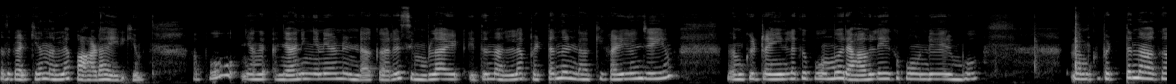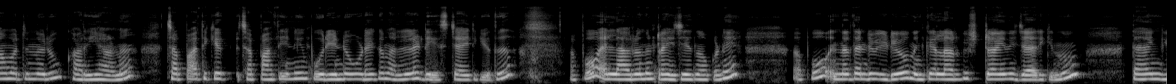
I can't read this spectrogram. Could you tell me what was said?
അത് കഴിക്കാൻ നല്ല പാടായിരിക്കും. അപ്പോൾ ഞാൻ ഞാനിങ്ങനെയാണ് ഉണ്ടാക്കാറ്. സിമ്പിളായി ഇത് നല്ല പെട്ടെന്ന് ഉണ്ടാക്കി കഴിയുകയും ചെയ്യും. നമുക്ക് ട്രെയിനിലൊക്കെ പോകുമ്പോൾ രാവിലെയൊക്കെ പോകേണ്ടി വരുമ്പോൾ നമുക്ക് പെട്ടെന്ന് ആക്കാൻ പറ്റുന്നൊരു കറിയാണ്. ചപ്പാത്തിക്ക് ചപ്പാത്തീന്റെയും പൂരീന്റെ കൂടെയൊക്കെ നല്ല ടേസ്റ്റ് ആയിരിക്കും ഇത്. അപ്പോൾ എല്ലാവരും ഒന്ന് ട്രൈ ചെയ്ത് നോക്കണേ. അപ്പോൾ ഇന്നത്തെ എന്റെ വീഡിയോ നിങ്ങൾക്ക് എല്ലാവർക്കും ഇഷ്ടമായി എന്ന് വിചാരിക്കുന്നു. താങ്ക്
